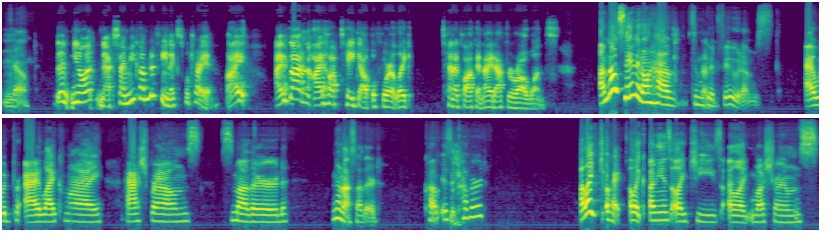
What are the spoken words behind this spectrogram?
No. Then you know what? Next time you come to Phoenix, we'll try it. I I've gotten IHOP takeout before at like ten o'clock at night after Raw once. I'm not saying they don't have some Good. good food. I'm just, I would, pr- I like my hash browns smothered. No, not smothered. Co- is it covered? I like, okay, I like onions. I like cheese. I like mushrooms.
